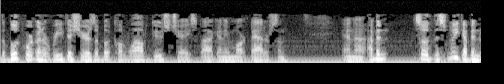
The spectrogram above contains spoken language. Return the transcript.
the book we're going to read this year is a book called Wild Goose Chase by a guy named Mark Batterson. And uh, I've been so this week I've been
